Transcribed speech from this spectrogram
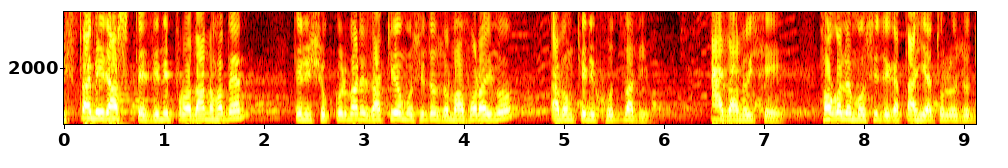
ইসলামী রাষ্ট্রে যিনি প্রধান হবেন তিনি শুক্রবারে জাতীয় মসজিদে জমা পড়াইব এবং তিনি খুতবা দিব। আজান হইছে সকলে মসজিদে তাহিয়াতুল উজুদ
